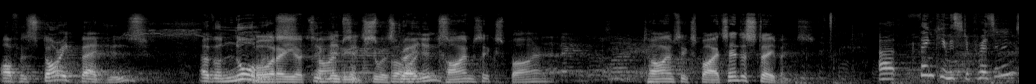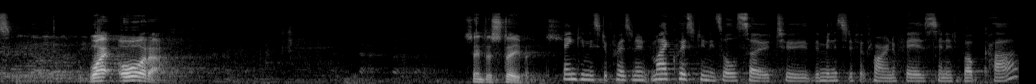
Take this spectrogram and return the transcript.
of historic badges of enormous Order. Your time's significance to expired. Australians. Time's expired. Time's expired. Senator Stevens. Uh, thank you, Mr President. Wait. Order. Senator Stevens. Thank you, Mr President. My question is also to the Minister for Foreign Affairs, Senator Bob Carr.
